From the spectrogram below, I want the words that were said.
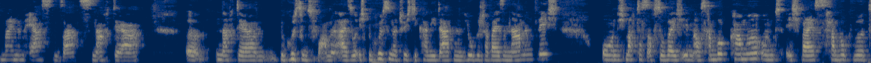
meinem ersten Satz nach der äh, nach der Begrüßungsformel. Also ich begrüße mhm. natürlich die Kandidaten logischerweise namentlich und ich mache das auch so, weil ich eben aus Hamburg komme und ich weiß, Hamburg wird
